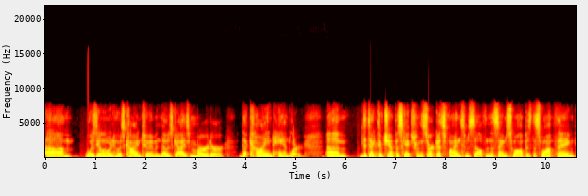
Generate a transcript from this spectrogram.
Um, was the only one who was kind to him, and those guys murder the kind handler. Um, Detective Chimp escapes from the circus, finds himself in the same swamp as the Swamp Thing.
